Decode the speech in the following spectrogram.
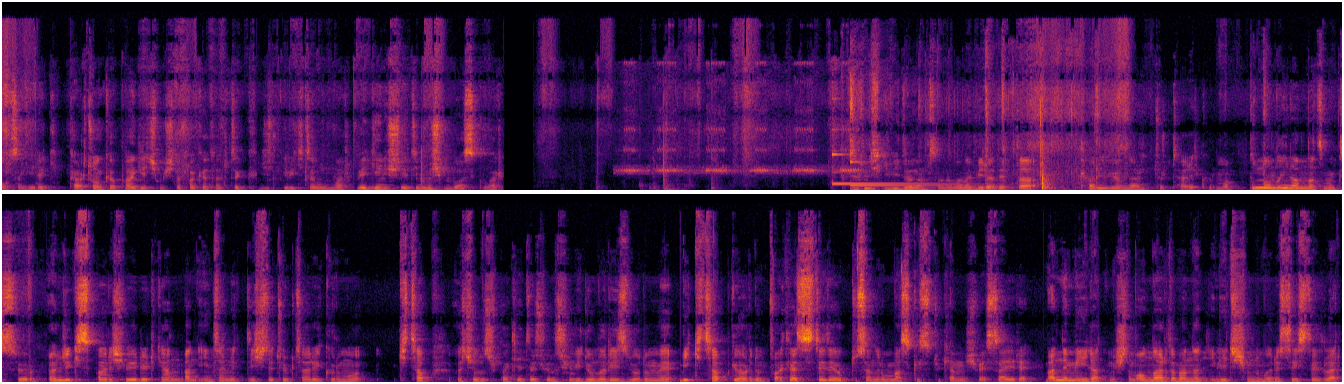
olsa gerek. Karton kapağı geçmişti fakat artık ciltli bir kitabım var ve genişletilmiş bir baskı var. Önceki videodan sonra bana bir adet daha kargo gönderdi Türk Tarih Kurumu. Bunun olayını anlatmak istiyorum. Önceki sipariş verirken ben internette işte Türk Tarih Kurumu kitap açılışı, paket açılışı videoları izliyordum ve bir kitap gördüm. Fakat sitede yoktu sanırım baskısı tükenmiş vesaire. Ben de mail atmıştım. Onlar da benden iletişim numarası istediler.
